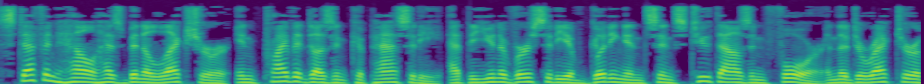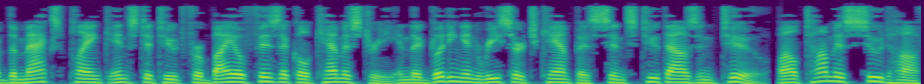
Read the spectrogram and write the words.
Stefan Hell has been a lecturer in privatdozent capacity at the University of Göttingen since 2004 and the director of the Max Planck Institute for Biophysical Chemistry in the Göttingen Research Campus since 2002, while Thomas Südhof,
